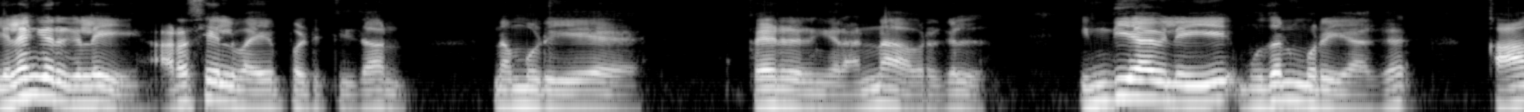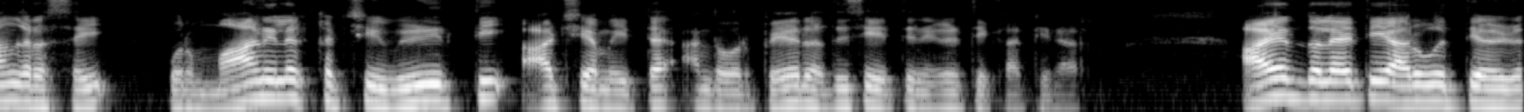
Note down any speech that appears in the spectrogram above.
இளைஞர்களை அரசியல் வயப்படுத்தி தான் நம்முடைய பேரறிஞர் அண்ணா அவர்கள் இந்தியாவிலேயே முதன்முறையாக காங்கிரஸை ஒரு மாநில கட்சி வீழ்த்தி ஆட்சி அமைத்த அந்த ஒரு பேர் அதிசயத்தை நிகழ்த்தி காட்டினார். ஆயிரத்தி தொள்ளாயிரத்தி அறுபத்தி ஏழு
